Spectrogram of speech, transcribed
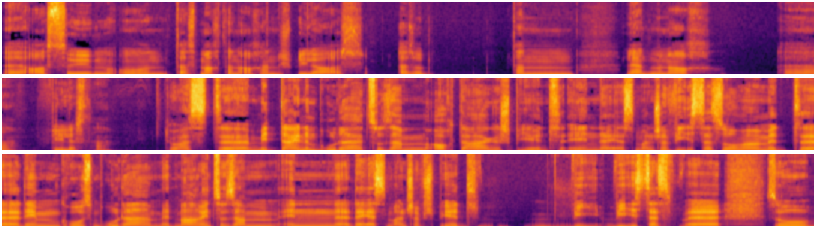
äh, auszuüben und das macht dann auch einen Spieler aus. Also dann lernt man auch vieles da. Du hast äh, mit deinem Bruder zusammen auch da gespielt in der ersten Mannschaft. Wie ist das so, wenn man mit äh, dem großen Bruder, mit Marin zusammen in äh, der ersten Mannschaft spielt? Wie, wie ist das äh, so?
